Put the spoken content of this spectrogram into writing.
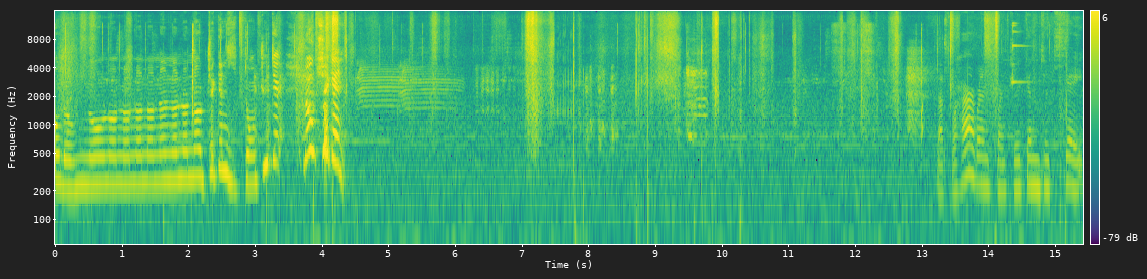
Oh no, no, no, no, no, no, no, no, no, no, chickens, don't you dare, no chicken! That's what happens when chickens escape.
